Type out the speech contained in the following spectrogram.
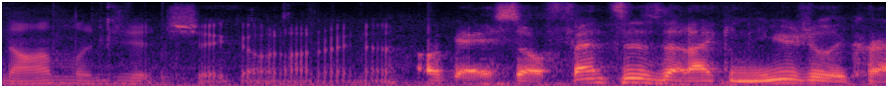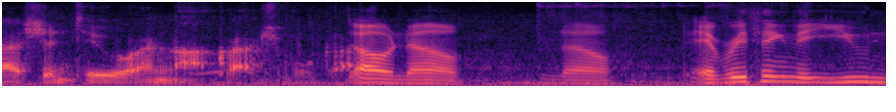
non-legit shit going on right now. Okay, so fences that I can usually crash into are not crashable. Guys. Oh no, no. Everything that you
